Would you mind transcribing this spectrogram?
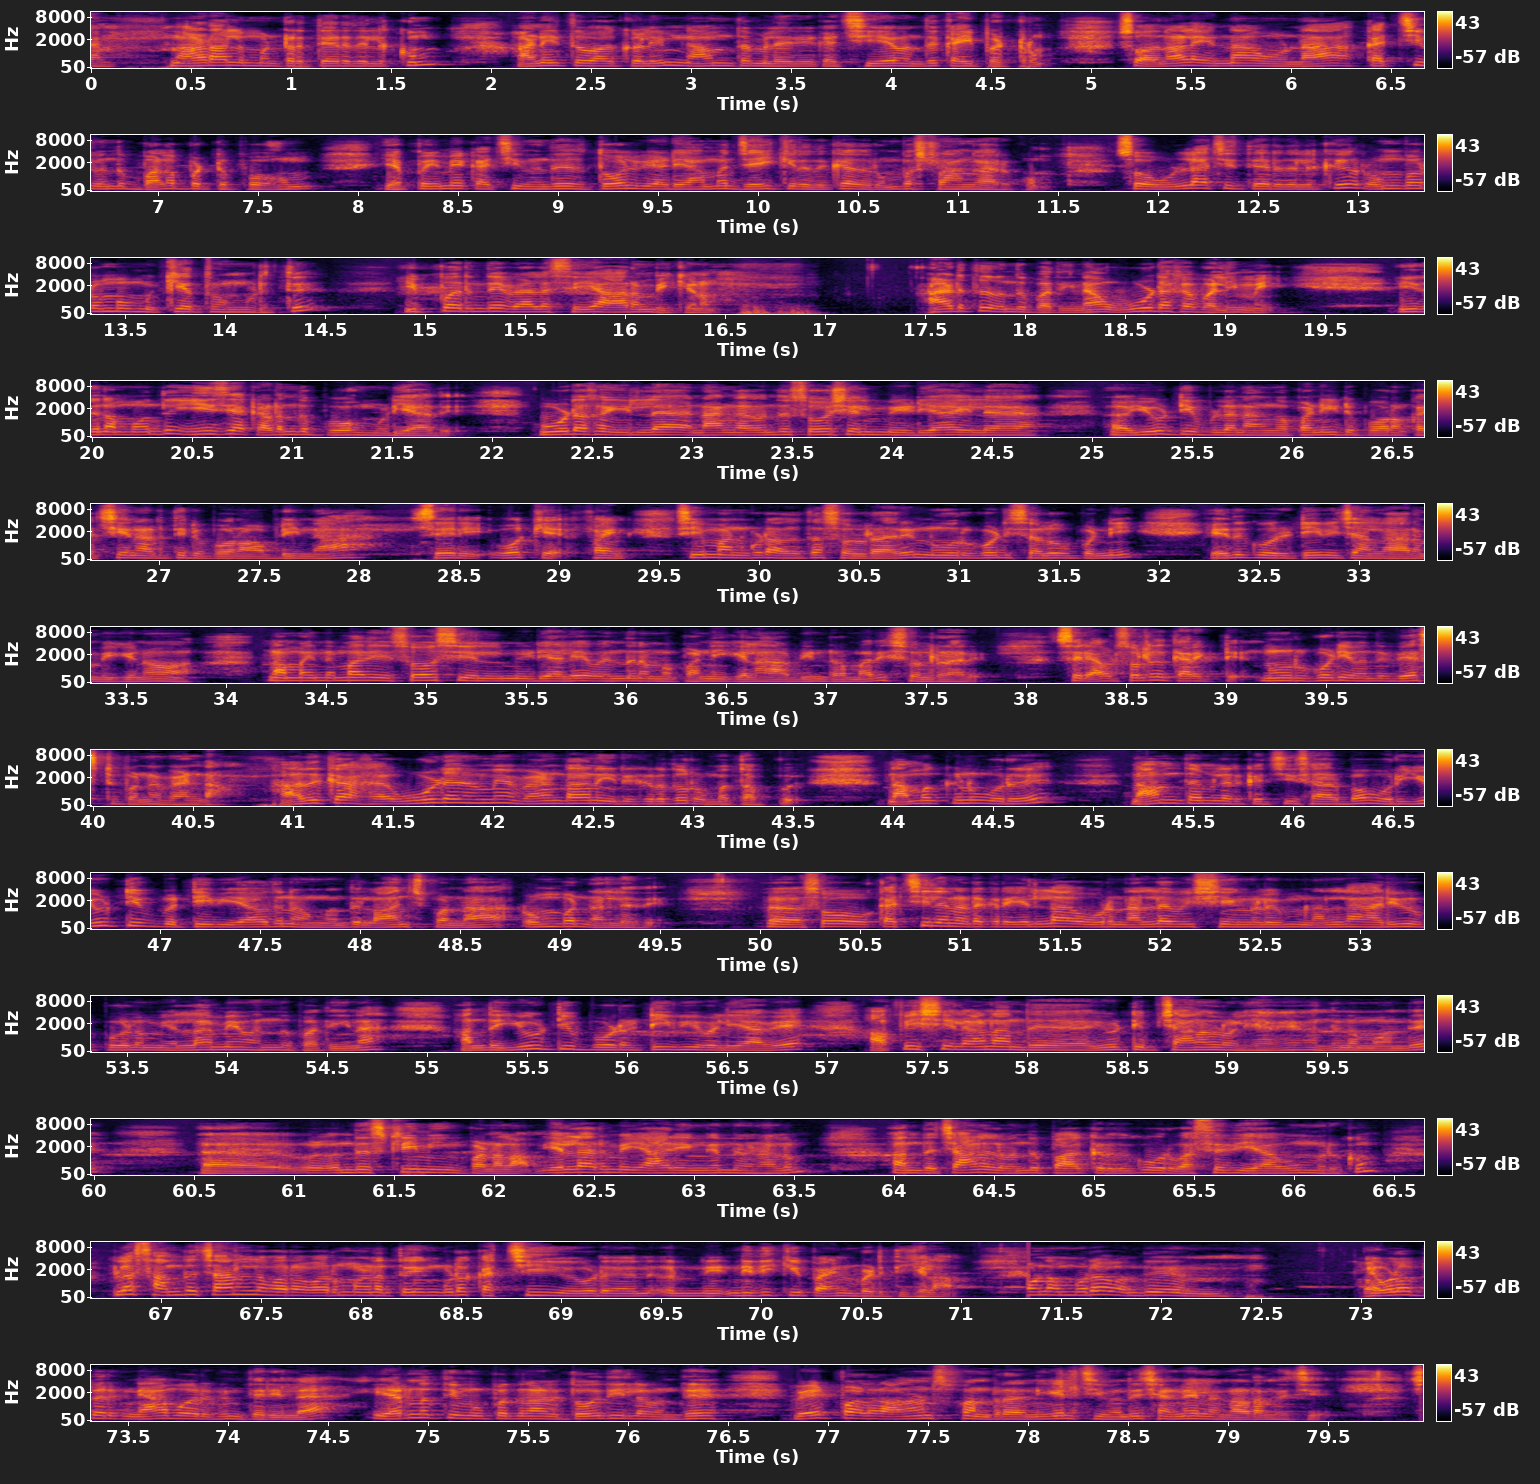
நாடாளுமன்ற தேர்தலுக்கும் அனைத்து வாக்குகளையும் நாம் தமிழர் கட்சியே வந்து கைப்பற்றும். ஸோ அதனால் என்ன ஆகும்னா கட்சி வந்து பலப்பட்டு போகும். எப்பயுமே கட்சி வந்து தோல்வி அடையாமல் ஜெயிக்கிறதுக்கு அது ரொம்ப ஸ்ட்ராங்காக இருக்கும். ஸோ உள்ளாட்சி தேர்தலுக்கு ரொம்ப ரொம்ப முக்கியத்துவம் கொடுத்து இப்போ இருந்தே வேலை செய்ய ஆரம்பிக்கணும். அடுத்து வந்து பார்த்திங்கன்னா ஊடக வலிமை. இது நம்ம வந்து ஈஸியாக கடந்து போக முடியாது. ஊடகம் இல்லை நாங்கள் வந்து சோஷியல் மீடியா இல்லை யூடியூப்பில் நாங்கள் பண்ணிட்டு போகிறோம் கட்சியை நடத்திட்டு போகிறோம் அப்படின்னா சரி ஓகே ஃபைன் சீமான் கூட அதை தான் சொல்கிறாரு நூறு கோடி செலவு பண்ணி எதுக்கு ஒரு டிவி சேனல் ஆரம்பிக்கணும்? நம்ம இந்த மாதிரி சோஷியல் மீடியாலே வந்து நம்ம பண்ணிக்கலாம் அப்படின்ற மாதிரி சொல்கிறாரு சரி அவர் சொல்கிறது கரெக்டு நூறு கோடி வந்து வேஸ்ட் பண்ண வேண்டாம். அதுக்காக ஊடகமே வேண்டான்னு இருக்கிறது ரொம்ப தப்பு. நமக்குன்னு ஒரு நாம் தமிழர் கட்சி சார்பாக ஒரு யூடியூப் டிவி எப்படியாவது அவங்க வந்து லான்ச் பண்ணால் ரொம்ப நல்லது. ஸோ கட்சியில் நடக்கிற எல்லா ஒரு நல்ல விஷயங்களும் நல்ல அறிவிப்புகளும் எல்லாமே வந்து பார்த்திங்கன்னா அந்த யூடியூப்போட டிவி வழியாகவே அஃபிஷியலான அந்த யூடியூப் சேனல் வழியாகவே வந்து நம்ம வந்து வந்து ஸ்ட்ரீமிங் பண்ணலாம். எல்லாருமே யார் எங்கேருந்து வேணாலும் அந்த சேனல் வந்து பார்க்குறதுக்கு ஒரு வசதியாகவும் இருக்கும். ப்ளஸ் அந்த சேனலில் வர வருமானத்தையும் கூட கட்சியோட நிதிக்கு பயன்படுத்திக்கலாம். போன முறை வந்து எவ்வளோ பேருக்கு ஞாபகம் இருக்குன்னு தெரியல. இரநூத்தி முப்பத்தி நாலு தொகுதியில் வந்து வேட்பாளர் அனௌன்ஸ் பண்ணுற நிகழ்ச்சி வந்து சென்னையில் நடந்துச்சு.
